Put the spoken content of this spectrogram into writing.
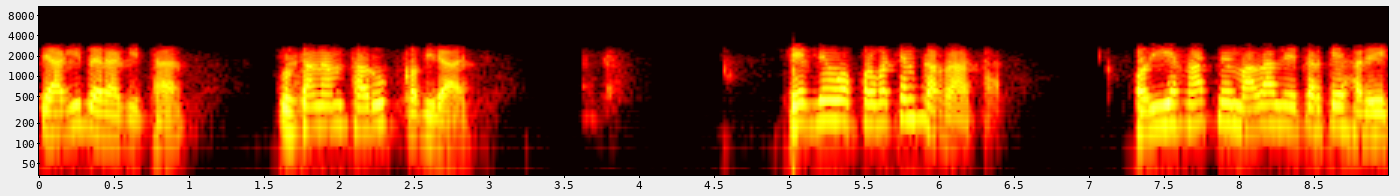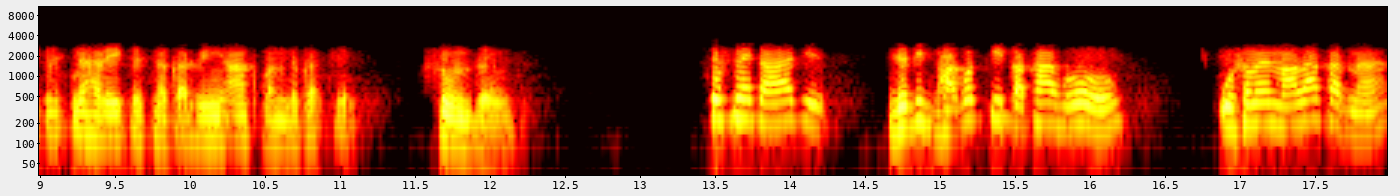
त्यागी बैरागी था। उसका नाम था रूप कविराज। एक दिन वो प्रवचन कर रहा था, और ये हाथ में माला लेकर के हरे कृष्ण हरे कृष्ण कर रही, आँख बंद करके सुन रही। उसने कहा कि यदि भागवत की कथा हो उस समय माला करना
